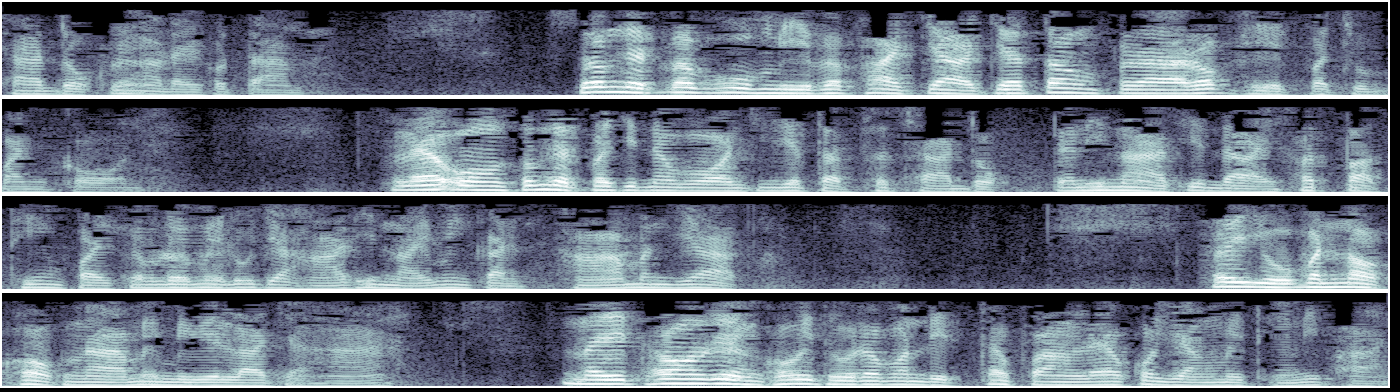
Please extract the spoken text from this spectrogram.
ชาดกเรื่องอะไรก็ตาม สมเด็จพระผู้มีพระภาคเจ้าจะต้องปรารบเหตุปัจจุบันก่อน แล้วองค์สมเด็จพระจินวรจึงจะตัดพระชาดก แต่นี่น่าที่ได้เขาตัดทิ้งไปก็เลยไม่รู้จะหาที่ไหนเหมือนกัน หามันยากถ้าอยู่บ้านนอกคอกนาไม่มีเวลาจะหา ในท้องเรื่องของวิทูรบัณฑิตถ้าฟังแล้วก็ยังไม่ถึงนิพพาน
